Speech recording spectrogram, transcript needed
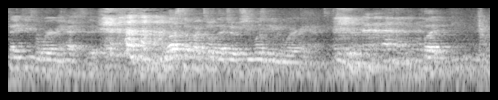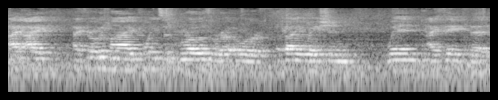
thank you for wearing a hat today. Last time I told that joke, she wasn't even wearing a hat. But I, I, I throw in my points of growth or, or evaluation when I think that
